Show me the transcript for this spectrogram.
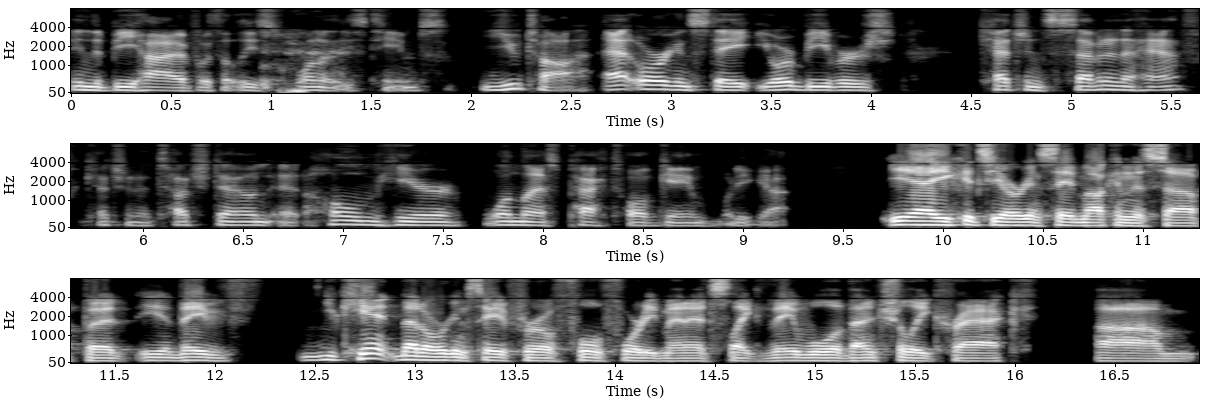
in the beehive with at least one of these teams. Utah at Oregon State, your Beavers catching seven and a half, catching a touchdown at home here. One last Pac 12 game. What do you got? Yeah, you could see Oregon State mucking this up, but you know, they've you can't bet Oregon State for a full 40 minutes. Like they will eventually crack. Um,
